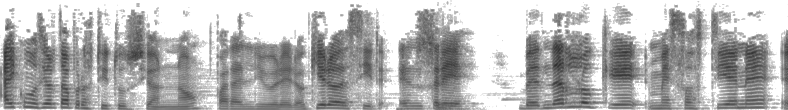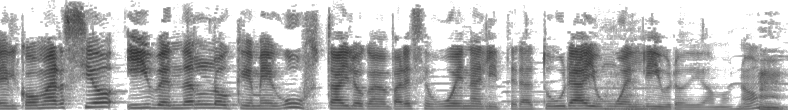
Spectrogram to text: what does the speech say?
Hay como cierta prostitución, ¿no? Para el librero. Quiero decir, entre vender lo que me sostiene el comercio y vender lo que me gusta y lo que me parece buena literatura y un buen libro, digamos, ¿no? Mm.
